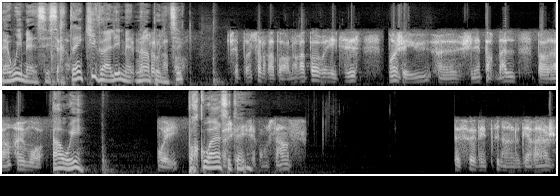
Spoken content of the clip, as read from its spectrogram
Ben oui, mais c'est certain. Qui veut aller maintenant en politique? C'est pas ça le rapport. Le rapport existe. Moi, j'ai eu un gilet par balle pendant un mois. Ah oui? Oui. Pourquoi c'était? Les circonstances. le feu avait pris dans le garage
